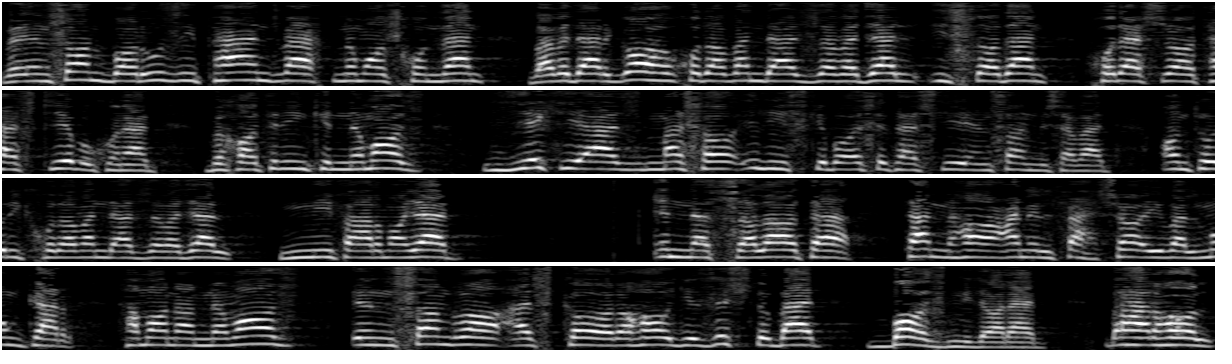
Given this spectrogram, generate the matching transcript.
و انسان با روزی پنج وقت نماز خوندن و به درگاه خداوند عزوجل ایستادن خودش را تسکیه بکند. به خاطر اینکه نماز یکی از مسائلی است که باعث تسکیه انسان می شود آنطوری که خداوند عزوجل میفرماید ان الصلاه تنها عن الفحشاء والمنکر. همانا نماز انسان را از کارهای زشت و بد باز می‌دارد. به هر حال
